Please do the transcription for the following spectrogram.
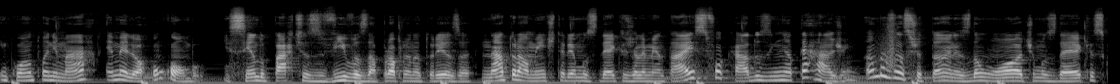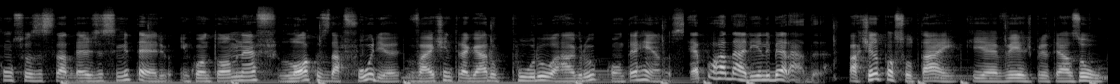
enquanto o Animar é melhor com combo e sendo partes vivas da própria natureza, naturalmente teremos decks de elementais focados em aterragem. Ambas as titânias dão ótimos decks com suas estratégias de cemitério, enquanto Omnef, Locus da Fúria, vai te entregar o puro agro com terrenos. É porradaria liberada. Partindo para o Sultai, que é verde, preto e azul,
